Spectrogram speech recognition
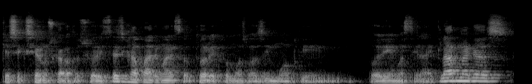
και σε ξένους καρατοσφαιριστές. Είχα πάρει μάλιστα το ρεκό μας μαζί μου από την πορεία μας στην ΑΕΚ Λάρνακας.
